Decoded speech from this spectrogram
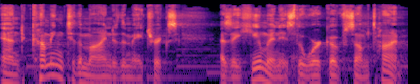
And coming to the mind of the Matrix as a human is the work of some time.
